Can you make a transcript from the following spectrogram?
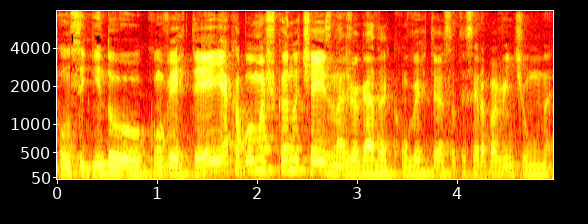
conseguindo converter e acabou machucando o Chase na jogada que converteu essa terceira para 21, né?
